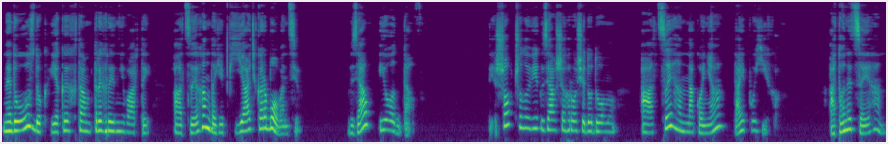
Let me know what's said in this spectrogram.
недоуздок, яких там три гривні вартий, а циган дає п'ять карбованців. Взяв і отдав. Пішов чоловік, взявши гроші додому, а циган на коня та й поїхав. А то не циган,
